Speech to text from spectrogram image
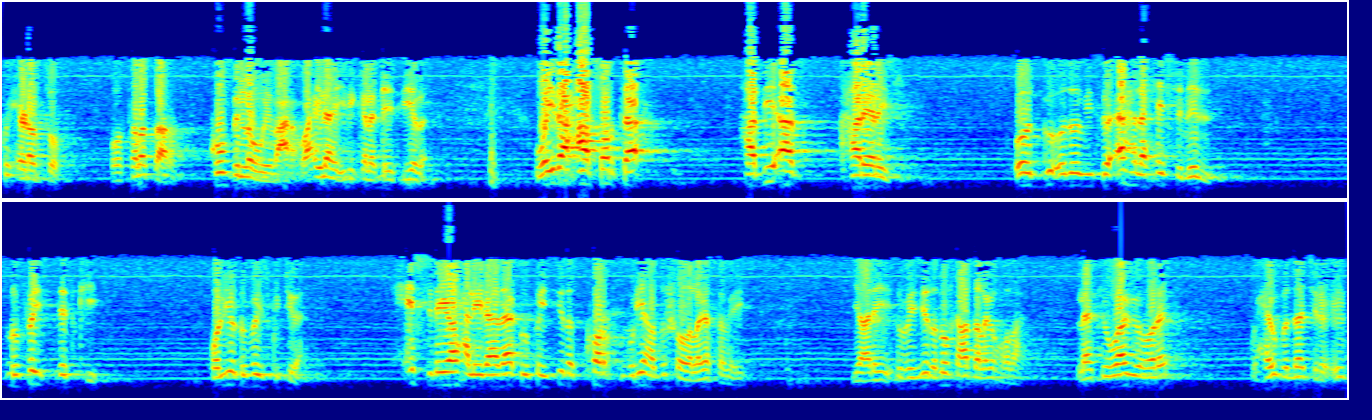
ku xidhanto oo tala saaran ku bilow wey maana wax ilahay idinkala dheesiyaba. Waidaa xaasarta haddii aada hareerayso ood go-doomiso ahla xisnin dhufays dadkii. Qolyo dhufays ku jira. Xisniga waxaa la yidhahdaa dhufaysyada kor guryaha dushooda laga sameeyo yani dhufaysyada dhulka hadda laga qodaa laakiin waagii hore waxay u badnaan jireen in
